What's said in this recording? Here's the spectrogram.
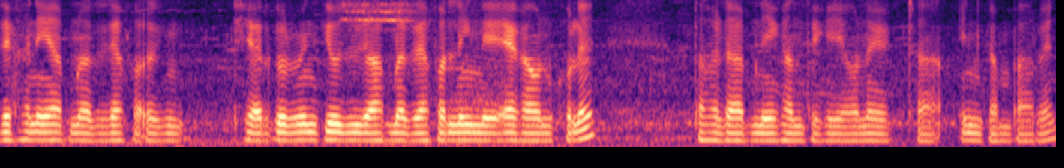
যেখানে আপনার রেফার শেয়ার করবেন। কেউ যদি আপনার রেফার লিঙ্ক দিয়ে অ্যাকাউন্ট খোলে, তাহলে আপনি এখান থেকে অনেকটা ইনকাম পাবেন।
